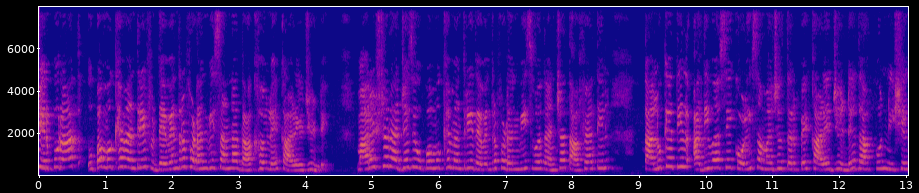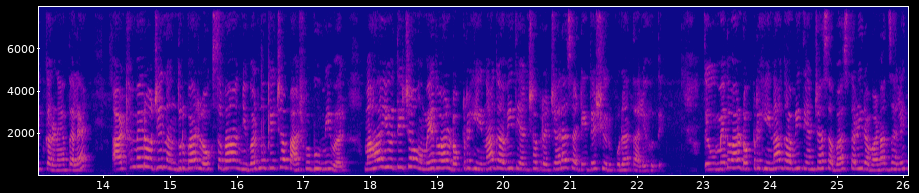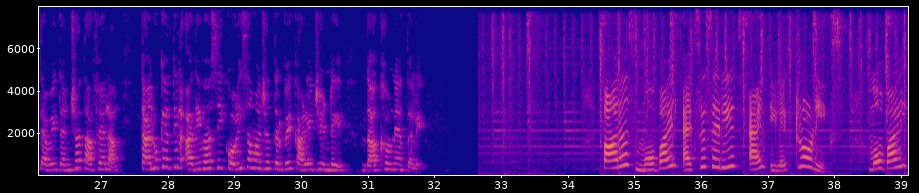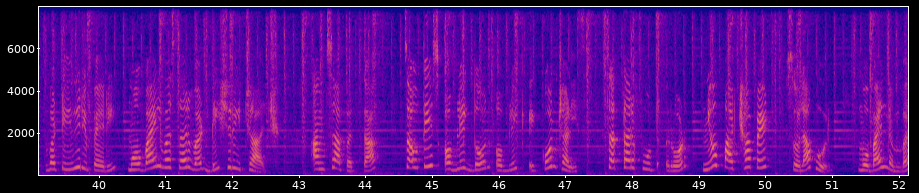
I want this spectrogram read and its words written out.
शिरपुरात उपमुख्यमंत्री देवेंद्र फडणवीसांना दाखवले काळे झेंडे. महाराष्ट्र राज्याचे उपमुख्यमंत्री देवेंद्र फडणवीस व त्यांच्या ताफ्यातील तालुक्यातील आदिवासी कोळी समाजातर्फे काळे झेंडे दाखवून निषेध करण्यात आलाय आठ मे रोजी नंदुरबार लोकसभा निवडणुकीच्या पार्श्वभूमीवर महायुतीच्या उमेदवार डॉक्टर हिना गावित यांच्या प्रचारासाठी ते शिरपुरात आले होते. ते उमेदवार डॉक्टर हिना गावित यांच्या सभास्थळी रवाना झाले. त्यावेळी त्यांच्या ताफ्याला तालुक्यातील आदिवासी कोळी समाजातर्फे काळे झेंडे दाखवण्यात आले. Paras mobile accessories and electronics. Mobile व टी व्ही रिपेरी मोबाईल व सर्व डिश रिचार्ज. आमचा पत्ता चौतीस ऑब्लिक दोन ऑब्लिक एकोणचाळीस सत्तर foot road new Pachhapeth Solapur. Mobile number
